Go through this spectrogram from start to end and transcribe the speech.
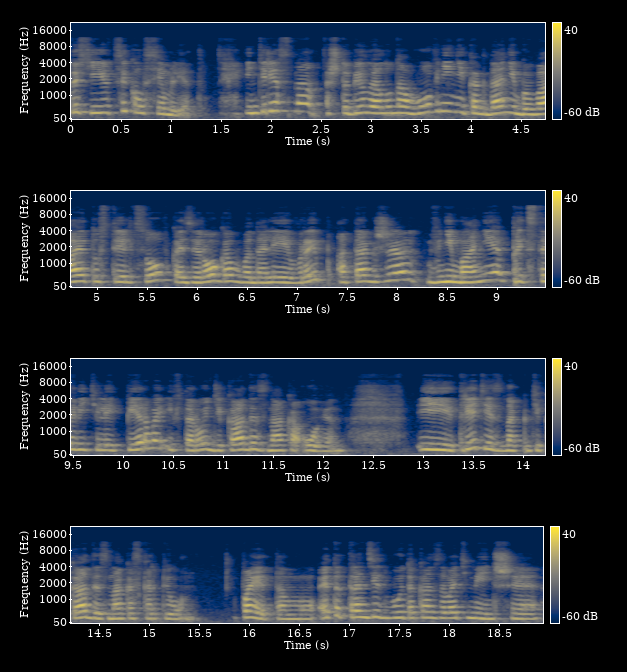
То есть ее цикл 7 лет. Интересно, что белая луна в Овне никогда не бывает у стрельцов, козерогов, водолеев, рыб, а также, внимание, представителей первой и второй декады знака Овен и третьей декады знака Скорпион. Поэтому этот транзит будет оказывать меньшее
